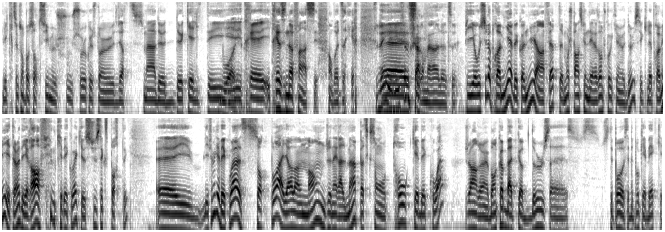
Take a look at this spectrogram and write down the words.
les critiques sont pas sorties, mais je suis sûr que c'est un divertissement de, de qualité Ouais. et très et très inoffensif, on va dire. c'est des, Euh, des films c'est- charmants, là, tu sais. Puis aussi le premier avait connu, en fait, moi je pense qu'une des raisons pourquoi il y a un 2, c'est que le premier était un des rares films québécois qui a su s'exporter. Euh, les films québécois sortent pas ailleurs dans le monde généralement parce qu'ils sont trop québécois. Genre un bon cop bad cop 2, ça c'était pas c'était pas au Québec.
